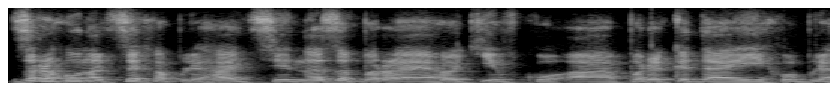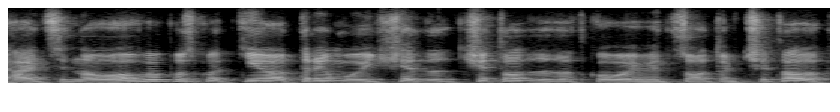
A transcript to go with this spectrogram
за рахунок цих облігацій не забирає готівку, а перекидає їх в облігації нового випуску, ті отримують чи, чи то додатковий відсоток, чи то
